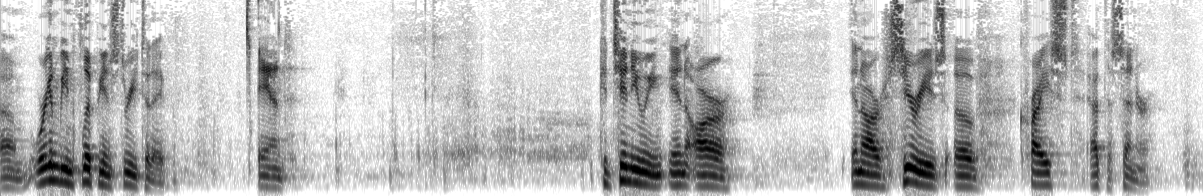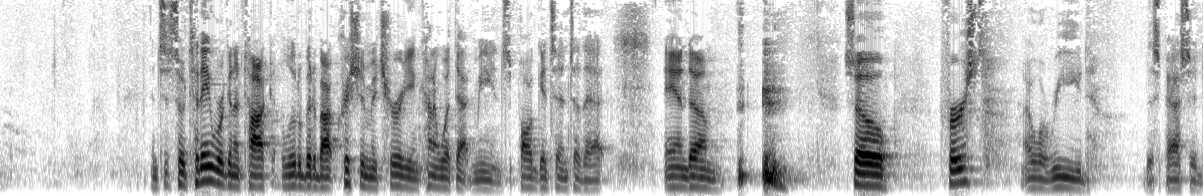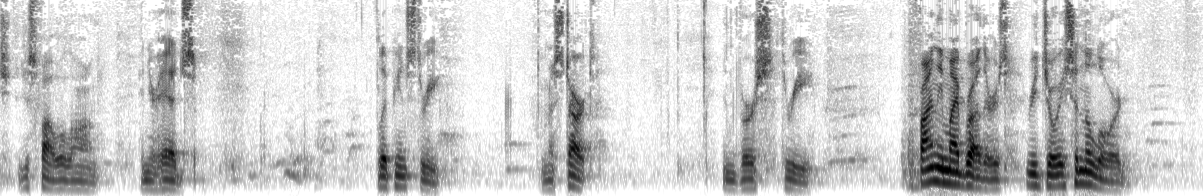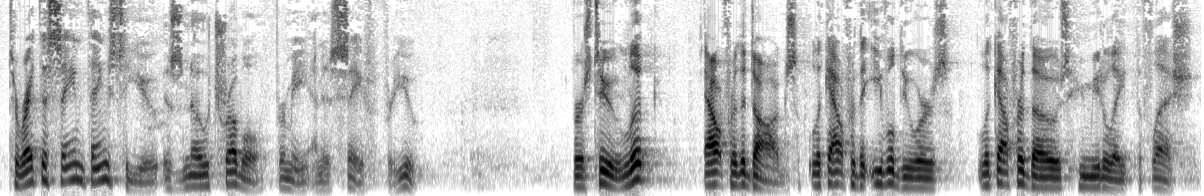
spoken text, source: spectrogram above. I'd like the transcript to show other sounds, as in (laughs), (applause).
Um, we're going to be in Philippians 3 today. And continuing in our, in our series of Christ at the center. And so today we're going to talk a little bit about Christian maturity and kind of what that means. Paul gets into that. And um, (clears throat) so first, I will read this passage. Just follow along in your heads. Philippians 3. I'm going to start in verse 3. Finally, my brothers, rejoice in the Lord. To write the same things to you is no trouble for me and is safe for you. Verse 2 Look out for the dogs, look out for the evildoers, look out for those who mutilate the flesh.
